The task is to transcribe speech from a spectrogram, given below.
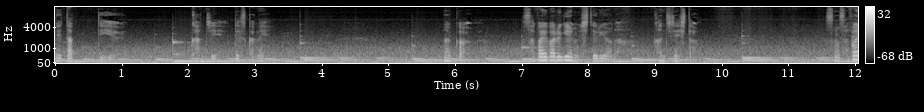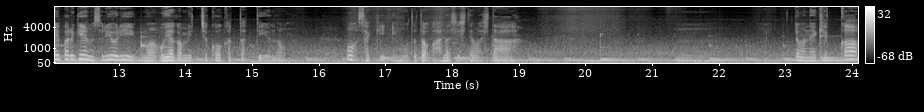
寝たっていう感じですかね。なんかサバイバルゲームしてるような感じでした。そのサバイバルゲームするより、まあ、親がめっちゃ怖かったっていうのををさっき妹とお話ししてました。うん。でもね結果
